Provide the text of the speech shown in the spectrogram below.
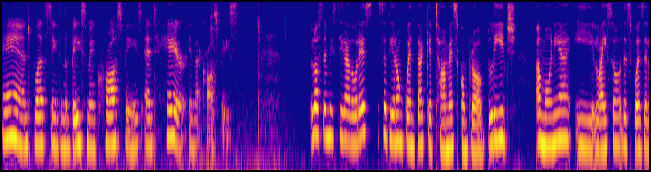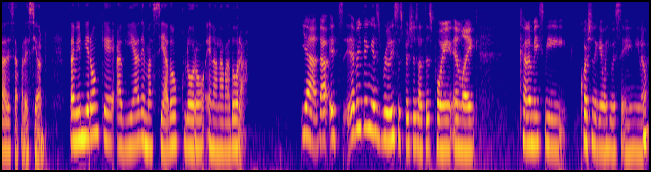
and bloodstains in the basement crawl space and hair in that crawl space. Los investigadores se dieron cuenta que Thomas compró bleach, amonia y Lysol después de la desaparición. También vieron que había demasiado cloro en la lavadora. Yeah, that it's everything is really suspicious at this point and like kind of makes me question again what he was saying, you know?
